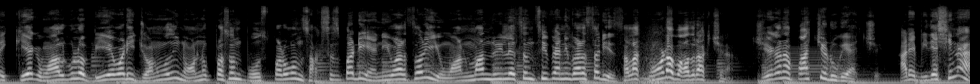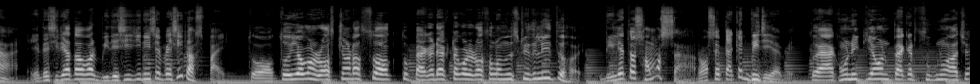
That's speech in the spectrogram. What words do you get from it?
এই কেক মালগুলো বিয়ে বাড়ি জন্মদিন অন্নপ্রাশন পোস্ট পার্বণ success party anniversary one month relationship anniversary সালা কোনোটা বাদ রাখছে না। যেখানে পাচ্ছে ঢুকে যাচ্ছে। আরে বিদেশি না? এদেশিরা তো আবার বিদেশি জিনিসে বেশি রস পায়। তো অতই যখন রস চাঁড়ার শখ, তো প্যাকেটে একটা করে রসালো মিষ্টি দিলেই তো হয়। দিলে তো সমস্যা, রসে প্যাকেট ভিজে যাবে। তো এখনই কি এমন প্যাকেট শুকনো আছে?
